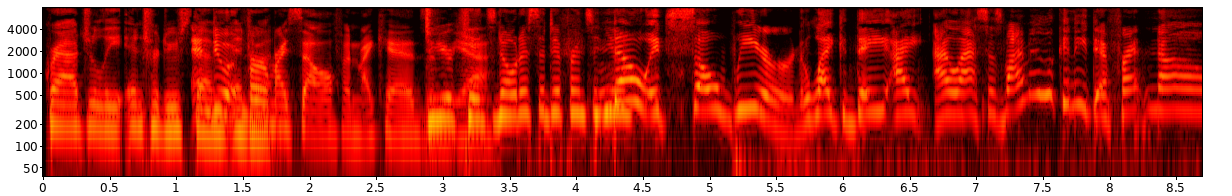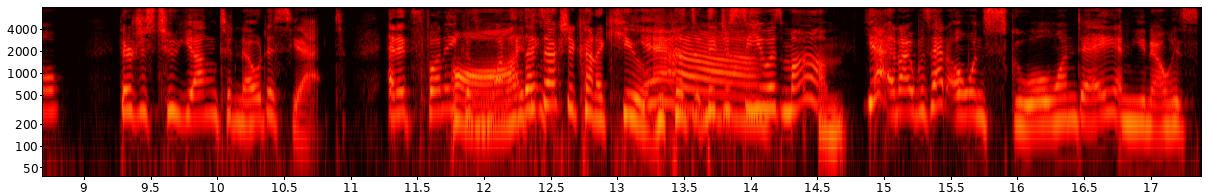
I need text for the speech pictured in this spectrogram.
gradually introduce them And do it for myself and my kids. Do and- your yeah. kids notice a difference in you? No, it's so weird. Like they, I, I'll ask this, "Mom, I look any different?" No, they're just too young to notice yet. And it's funny because one, I that's think- actually kind of cute because they just see you as mom. yeah. And I was at Owen's school one day, and you know his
